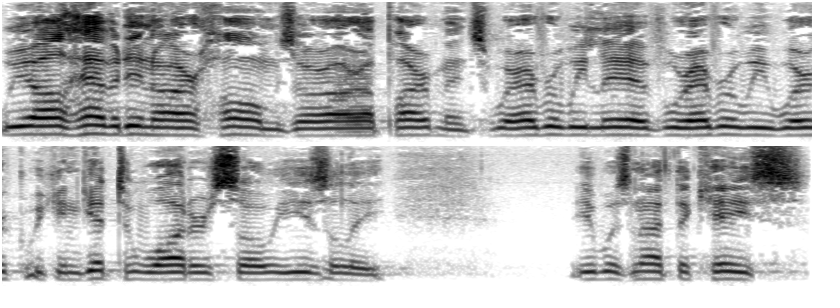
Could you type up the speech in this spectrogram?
We all have it in our homes or our apartments. Wherever we live, wherever we work, we can get to water so easily. It was not the case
